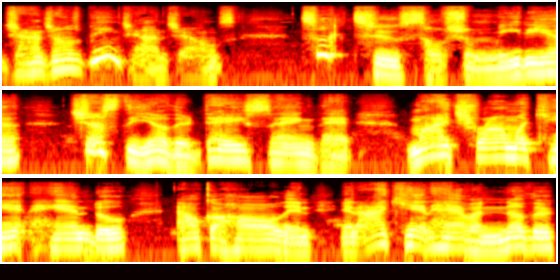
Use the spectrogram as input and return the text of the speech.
Jon Jones being Jon Jones, took to social media just the other day saying that my trauma can't handle alcohol and and I can't have another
